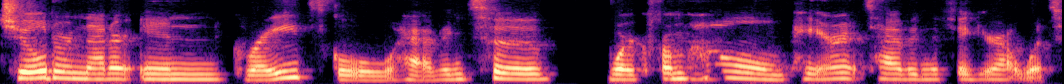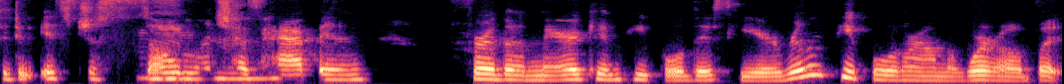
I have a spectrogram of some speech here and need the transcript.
children that are in grade school having to work from mm-hmm. home parents having to figure out what to do it's just so much has mm-hmm. happened for the american people this year really people around the world but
